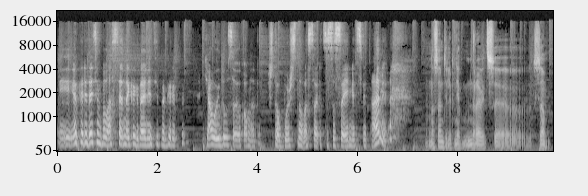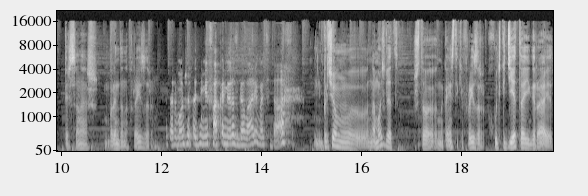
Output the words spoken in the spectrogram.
И перед этим была сцена, когда они типа говорят, я уйду в свою комнату. Что, будешь снова ссориться со своими цветами? На самом деле мне нравится сам персонаж Брэндона Фрейзера. Который может одними факами разговаривать, да. Причем, на мой взгляд, что наконец-таки Фрейзер хоть где-то играет,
